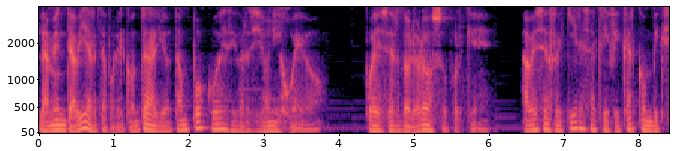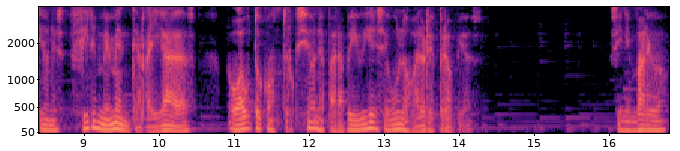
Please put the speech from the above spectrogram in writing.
la mente abierta, por el contrario, tampoco es diversión y juego. Puede ser doloroso porque a veces requiere sacrificar convicciones firmemente arraigadas o autoconstrucciones para vivir según los valores propios. Sin embargo,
